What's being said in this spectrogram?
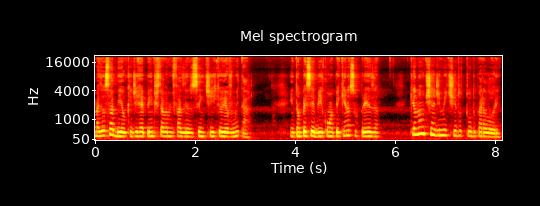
mas eu sabia o que de repente estava me fazendo sentir que eu ia vomitar. Então percebi com uma pequena surpresa que eu não tinha admitido tudo para Lori.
